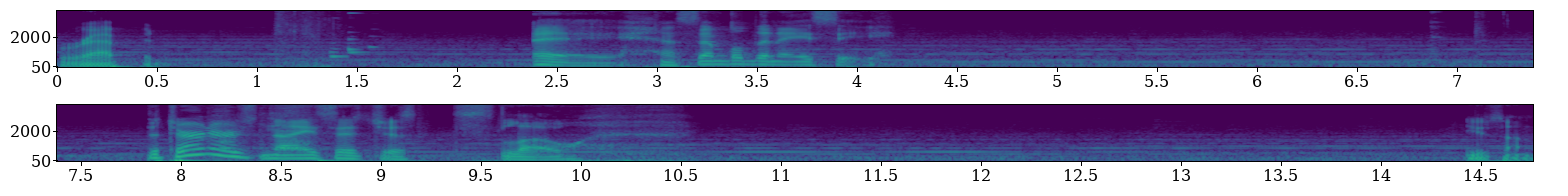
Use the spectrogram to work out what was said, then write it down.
Rapid. A. Assembled an AC. The Turner's nice, it's just slow. Use on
